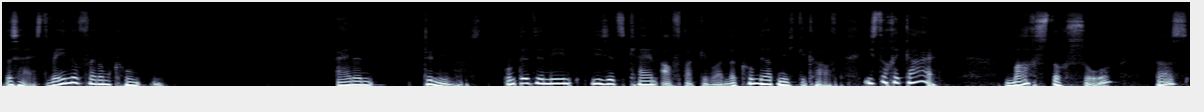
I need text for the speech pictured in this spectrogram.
Das heißt, wenn du von einem Kunden einen Termin hast. Und der Termin ist jetzt kein Auftrag geworden. Der Kunde hat nicht gekauft. Ist doch egal. Mach's doch so, dass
